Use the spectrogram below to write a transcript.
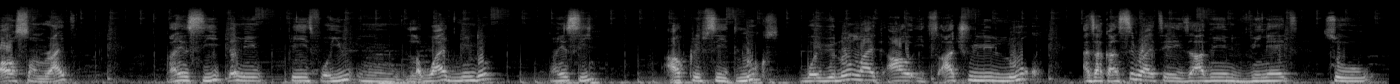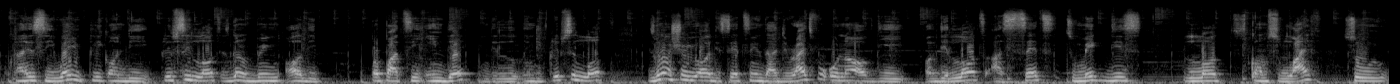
awesome right? Can you see? Let me it for you in wide window. Can you see how crispy it looks. But if you don't like how it's actually look as i can see right here it's having vignette. So can you see when you click on the crispy lot it's going to bring all the property in there in the in the crispy lot. It's going to show you all the settings that the rightful owner of the of the lot has set to make this lot come to life so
